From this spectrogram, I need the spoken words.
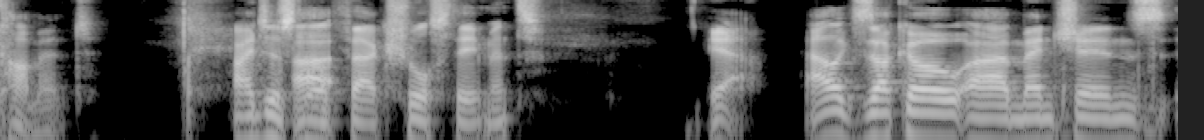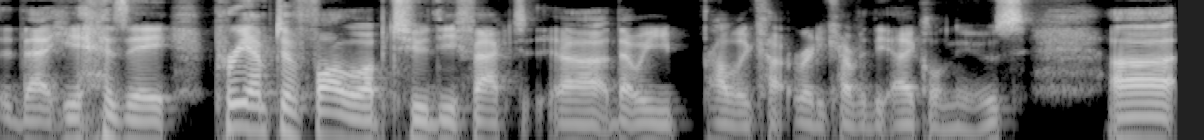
comment. I just love uh, factual statements. Yeah. Alex Zucco uh, mentions that he has a preemptive follow up to the fact uh, that we probably co- already covered the Eichel news. Uh,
